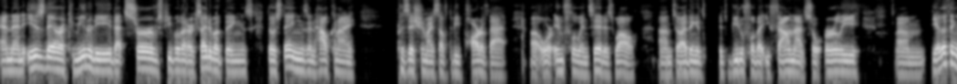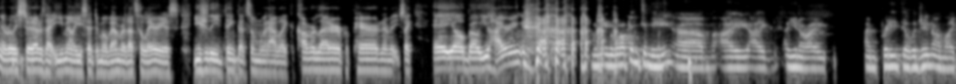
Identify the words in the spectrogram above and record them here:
And then is there a community that serves people that are excited about things those things and how can i position myself to be part of that uh, or influence it as well um, so i think it's it's beautiful that you found that so early um, the other thing that really stood out is that email you sent to Movember. That's hilarious. Usually you'd think that someone would have like a cover letter prepared and everything. It's like, hey, yo, bro, you hiring? I mean, welcome to me. Um, I, I, you know, I I'm pretty diligent on like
